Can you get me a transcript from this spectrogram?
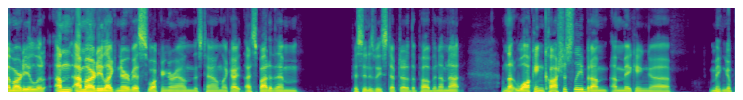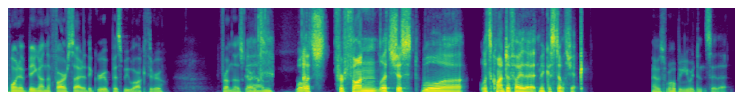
I'm already a little. I'm I'm already like nervous walking around this town. Like I, I spotted them as soon as we stepped out of the pub, and I'm not I'm not walking cautiously, but I'm I'm making uh making a point of being on the far side of the group as we walk through from those guards. Um, well, let's for fun. Let's just we'll uh let's quantify that. Make a stealth check. I was hoping you didn't say that.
